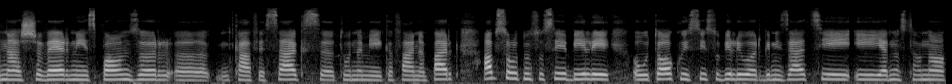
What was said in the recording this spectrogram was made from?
naš ver verni sponsor Kafe Saks, tu nam je i Kafana Park. Apsolutno su svi bili u toku i svi su bili u organizaciji i jednostavno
